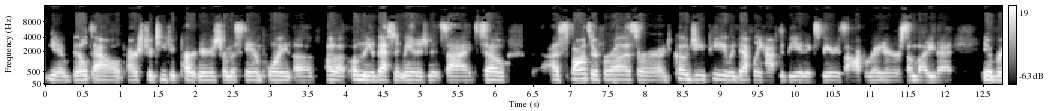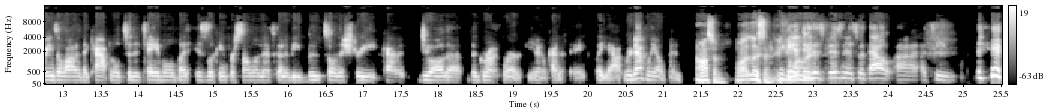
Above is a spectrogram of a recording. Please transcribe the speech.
you know built out our strategic partners from a standpoint of uh, on the investment management side. So a sponsor for us or a co-GP would definitely have to be an experienced operator or somebody that you know brings a lot of the capital to the table, but is looking for someone that's going to be boots on the street, kind of do all the the grunt work, you know, kind of thing. But yeah, we're definitely open. Awesome. Well, listen, you can't do this business without uh, a team.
